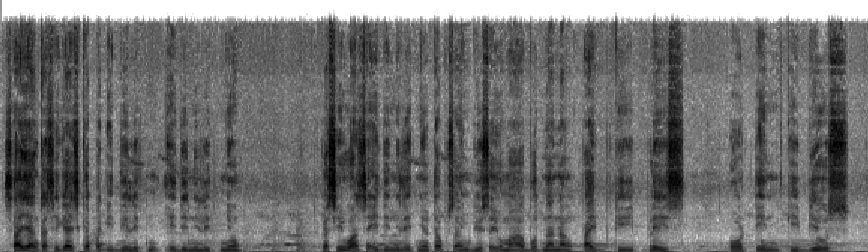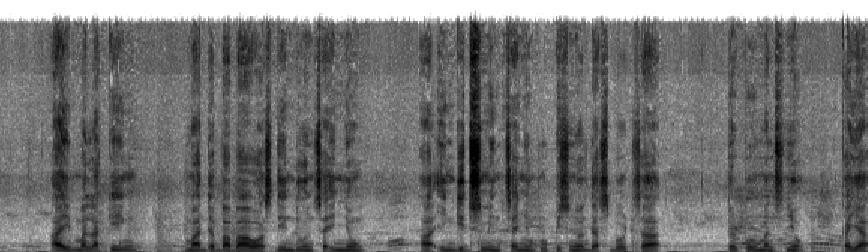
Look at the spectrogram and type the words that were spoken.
Sayang kasi guys kapag i-delete, i-delete nyo. Kasi once na i-delete nyo tapos ang views ay umaabot na ng 5k plays or 10k views ay malaking madababawas din doon sa inyong ah, engagement sa inyong professional dashboard sa performance nyo. Kaya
